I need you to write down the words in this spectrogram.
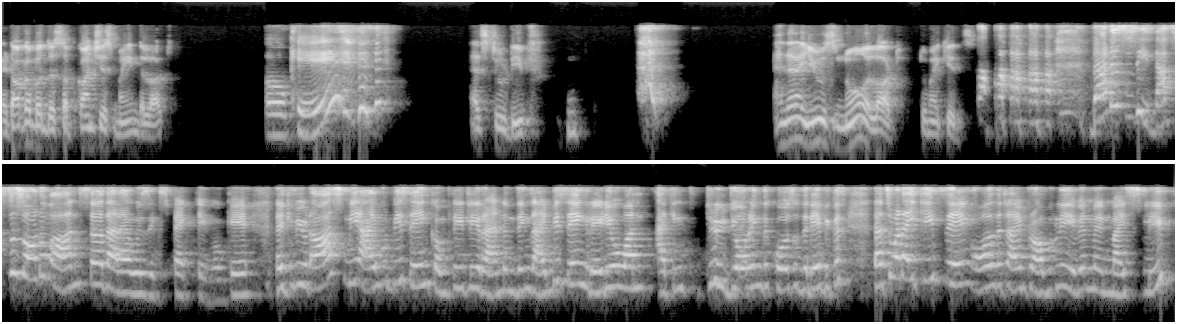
I talk about the subconscious mind a lot. Okay. That's too deep. and then I use no a lot to my kids. that that's the sort of answer that I was expecting. Okay. Like if you'd ask me, I would be saying completely random things. I'd be saying radio one, I think, to, during the course of the day because that's what I keep saying all the time, probably even in my sleep.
